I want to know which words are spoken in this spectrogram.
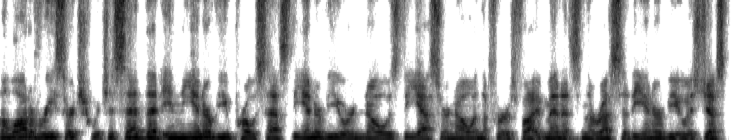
a lot of research which has said that in the interview process, the interviewer knows the yes or no in the first five minutes, and the rest of the interview is just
